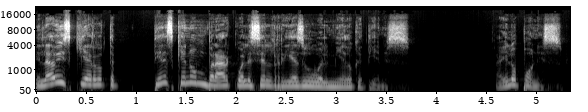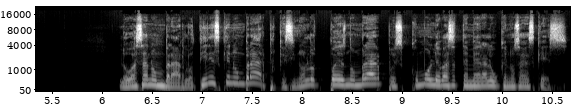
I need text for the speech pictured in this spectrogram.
En el lado izquierdo te tienes que nombrar cuál es el riesgo o el miedo que tienes. Ahí lo pones. Lo vas a nombrar, lo tienes que nombrar, porque si no lo puedes nombrar, pues ¿cómo le vas a temer algo que no sabes qué es?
